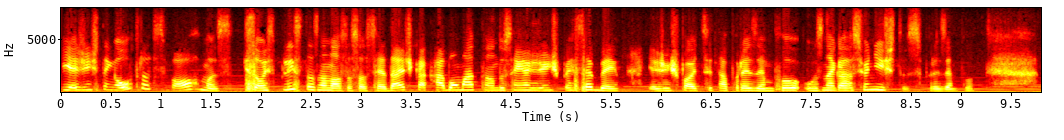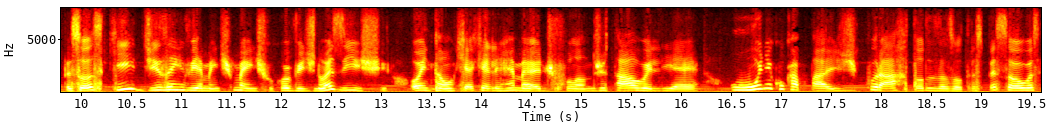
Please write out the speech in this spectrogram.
E a gente tem outras formas que são explícitas na nossa sociedade que acabam matando sem a gente perceber. E a gente pode citar, por exemplo, os negacionistas, por exemplo. Pessoas que dizem veementemente que o Covid não existe, ou então que aquele remédio fulano de tal, ele é o único capaz de curar todas as outras pessoas,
